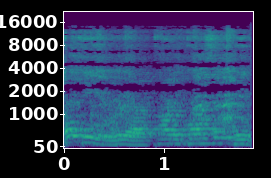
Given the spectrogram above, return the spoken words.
Thank you, we are party council.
